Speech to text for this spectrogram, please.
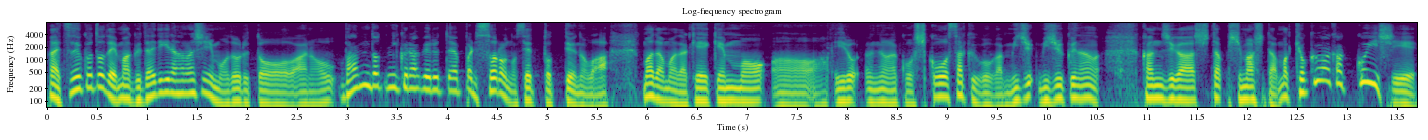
はい。ということで、まあ具体的な話に戻ると、あの、バンドに比べるとやっぱりソロのセットっていうのは、まだまだ経験も、いろ、こう試行錯誤が未熟な感じがした、しました。まあ曲はかっこいいし、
